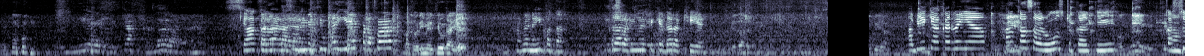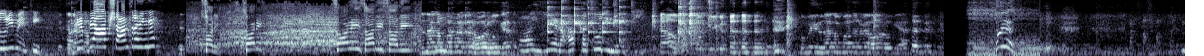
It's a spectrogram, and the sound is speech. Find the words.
क्या कलर आया है? क्या कलर आया कसूरी मेथी उठाइए फटाफट। कसूरी मेथी उठाइए। हमें नहीं पता। कसूरी मेथी किधर रखी है? अब ये क्या कर रही हैं आप? हल्का सा रोस्ट करके। कसूरी मेथी। कृपया आप शांत रहेंगे। Sorry sorry sorry sorry sorry इतना लंबा में अगर और हो गया तो और ये रहा कसूरी मेथी। क्या होगा मम्मी का? मम्मी इतना लंबा अगर में और हो गया। अरे!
